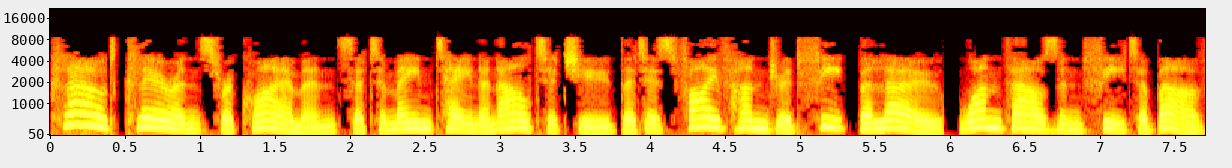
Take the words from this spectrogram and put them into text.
Cloud clearance requirements are to maintain an altitude that is 500 feet below, 1,000 feet above,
